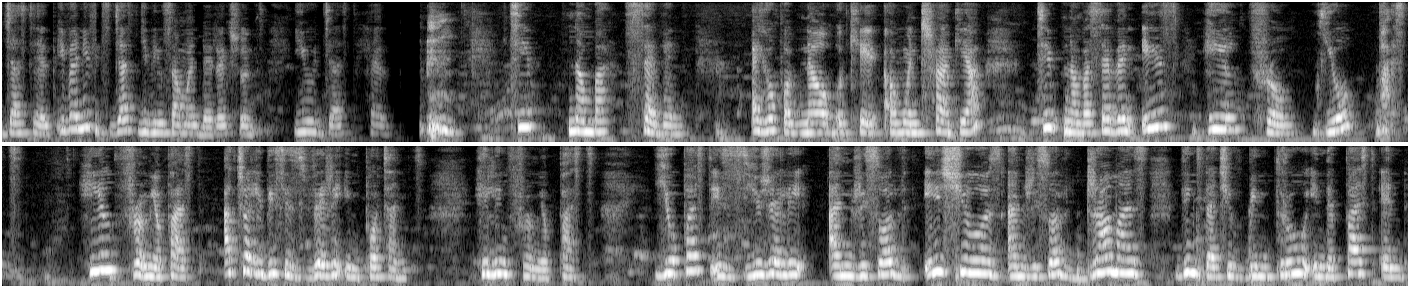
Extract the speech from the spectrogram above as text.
just help. Even if it's just giving someone directions you just help. Tip number seven. I hope i'm now okay i'm on track yeah? Tip number seven is heal from your past. Heal from your past. Actually this is very important. Healing from your past. Your past is usually unresolved issues unresolved dramas things that you've been through in the past and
